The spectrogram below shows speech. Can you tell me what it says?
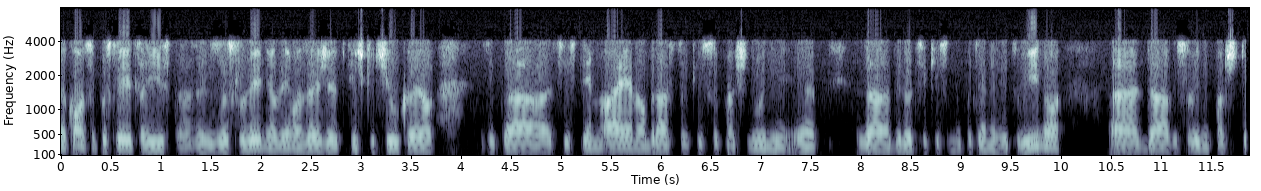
na koncu posledica ista. Zdaj, za Slovenijo vemo, zdaj že ptički čivkajo za ta sistem A1 obrazcev, ki so pač nujni eh, za delovce, ki so napoteni v tujino. Eh, da v Sloveniji pač to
